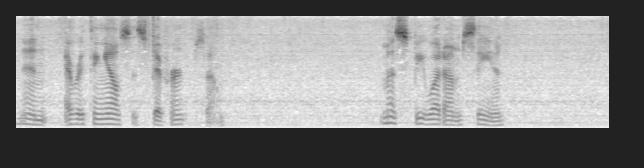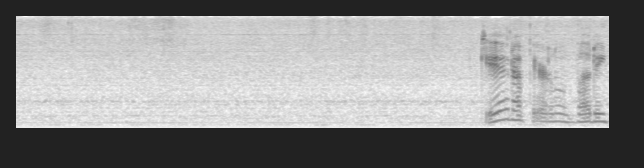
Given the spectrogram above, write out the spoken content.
And then everything else is different, so. Must be what I'm seeing. Get up here, little buddy.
